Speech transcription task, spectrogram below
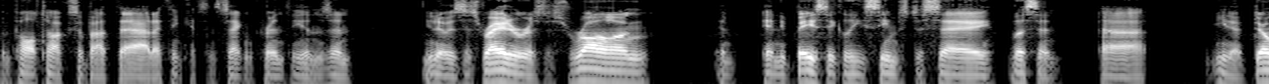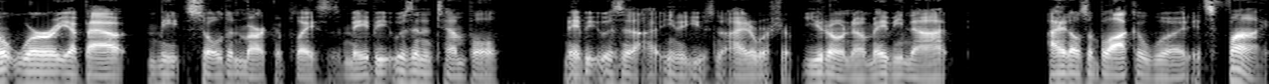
and Paul talks about that. I think it's in Second Corinthians, and you know, is this right or is this wrong? And and he seems to say, listen, uh, you know, don't worry about meat sold in marketplaces. Maybe it was in a temple, maybe it was a, you know used in idol worship. You don't know, maybe not. Idol's a block of wood. It's fine.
